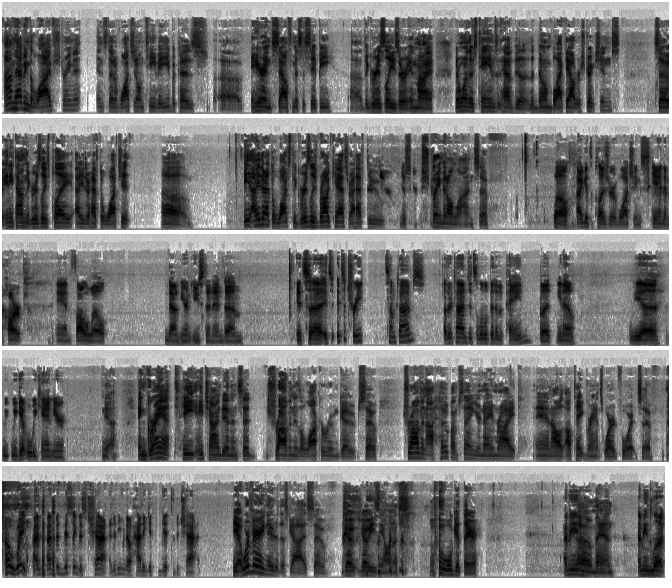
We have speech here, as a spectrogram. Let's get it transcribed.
I'm having to live stream it instead of watch it on TV because uh, here in South Mississippi, uh, the Grizzlies are in my. They're one of those teams that have the the dumb blackout restrictions. So anytime the Grizzlies play, I either have to watch it. Uh, I either have to watch the Grizzlies broadcast or I have to just stream it online. So Well, I get the pleasure of watching Skin and Harp and Followill down here in Houston, and um, it's uh, it's it's a treat sometimes. Other times it's a little bit of a pain, but you know, we uh, we we get what we can here. Yeah. And Grant, he he chimed in and said Shraven is a locker room goat. So Shraven, I hope I'm saying your name right, and I'll I'll take Grant's word for it. So Oh wait, I've I've been missing this chat. I didn't even know how to get get to the chat. yeah, we're very new to this, guys. So go go easy on us. we'll get there. I mean, Oh man, I mean, look,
